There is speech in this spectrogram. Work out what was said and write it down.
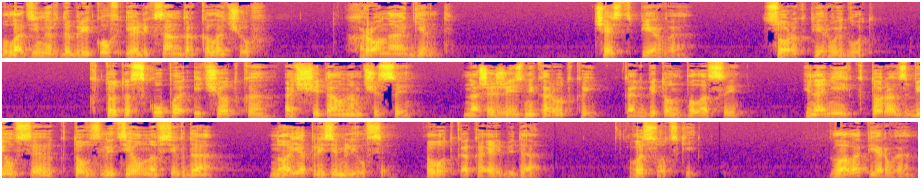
Владимир Добряков и Александр Калачев. Хроноагент. Часть первая. 41 год. Кто-то скупо и четко отсчитал нам часы нашей жизни короткой, как бетон полосы. И на ней кто разбился, кто взлетел навсегда. Ну а я приземлился. Вот какая беда. Высоцкий. Глава первая.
